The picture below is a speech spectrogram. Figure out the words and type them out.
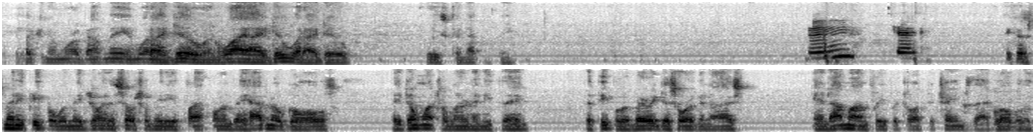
If you'd like to know more about me and what I do and why I do what I do, please connect with me. hmm Good. because many people when they join a social media platform they have no goals they don't want to learn anything the people are very disorganized and i'm on free for talk to change that globally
